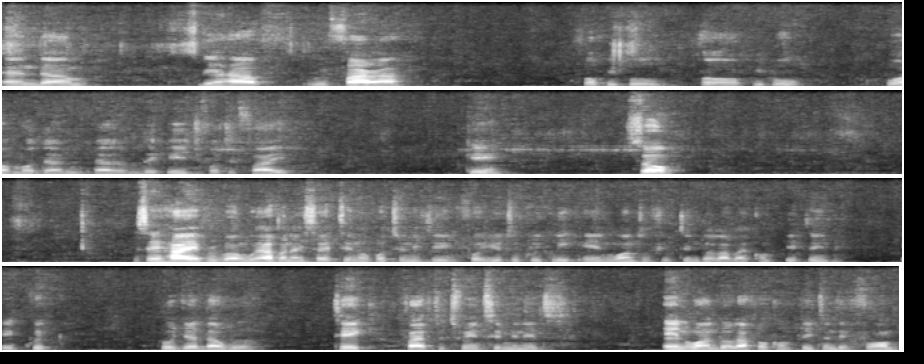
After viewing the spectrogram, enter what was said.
And um, they have referral for people for people who are more than uh, the age 45 okay? So say hi everyone. We have an exciting opportunity for you to quickly earn 1 to 15 dollar by completing a quick project that will take 5 to 20 minutes. Earn one dollar for completing the form.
